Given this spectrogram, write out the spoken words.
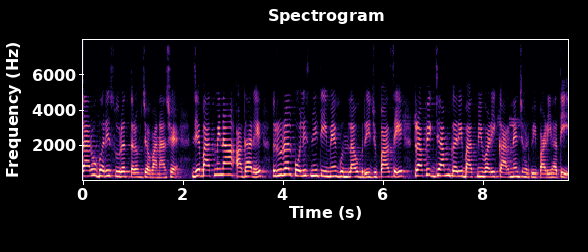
દારૂ ભરી સુરત તરફ જવાના છે. જે બાતમીના આધારે, રૂરલ પોલીસની ટીમે ગુંદલાવ બ્રિજ પાસે ટ્રાફિક જામ કરી બાતમીવાળી કારને ઝડપી પાડી હતી.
